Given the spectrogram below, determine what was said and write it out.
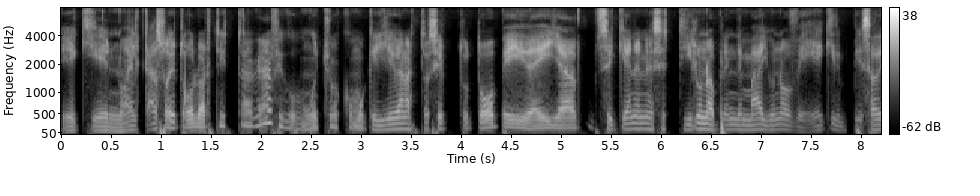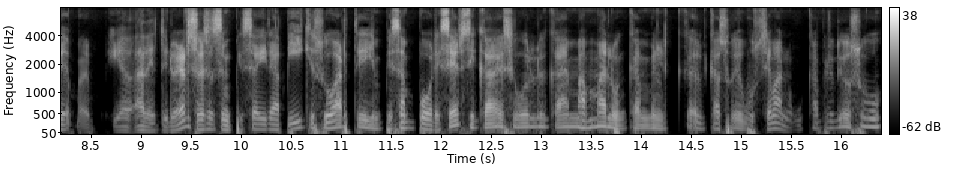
Eh, que no es el caso de todos los artistas gráficos. Muchos como que llegan hasta cierto tope y de ahí ya se quedan en ese estilo, uno aprende más y uno ve que empieza a, deteriorarse. A veces se empieza a ir a pique su arte y empieza a empobrecerse y cada vez se vuelve cada vez más malo. En cambio, el, caso de Buscema nunca perdió su,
